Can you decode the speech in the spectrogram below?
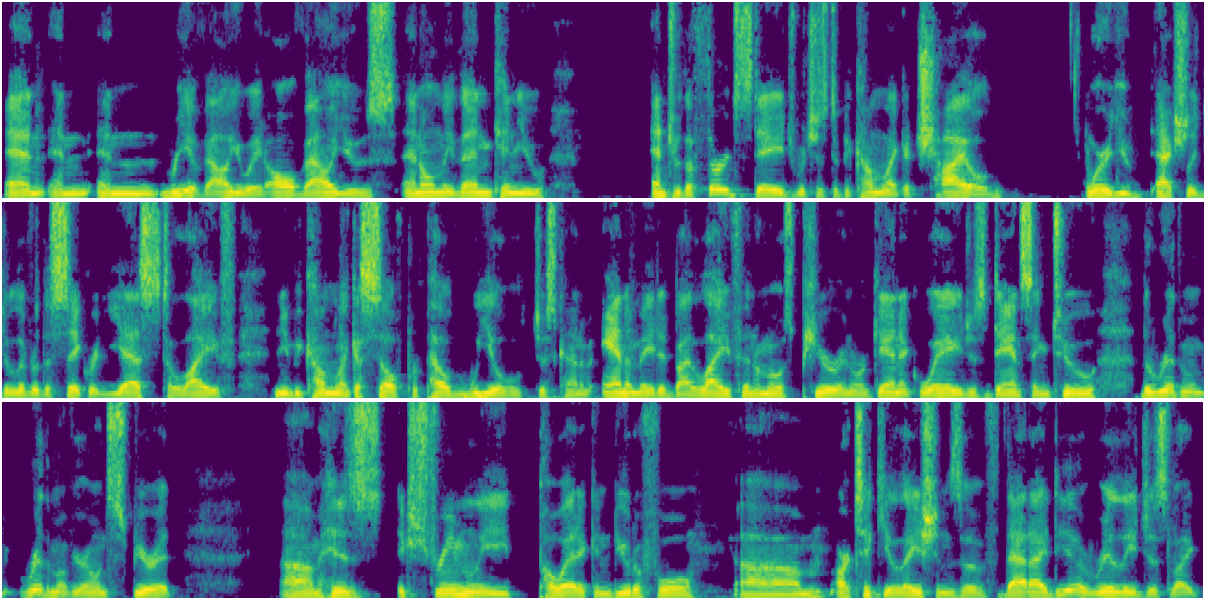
and and and reevaluate all values, and only then can you enter the third stage, which is to become like a child where you actually deliver the sacred yes to life and you become like a self-propelled wheel just kind of animated by life in a most pure and organic way just dancing to the rhythm rhythm of your own spirit. Um, his extremely poetic and beautiful um, articulations of that idea really just like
